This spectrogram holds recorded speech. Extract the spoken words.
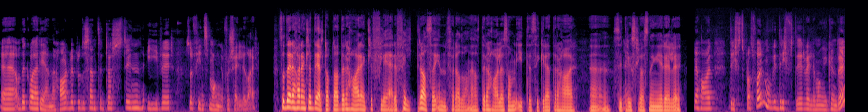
Eh, og det kan være rene hardware-produsenter, Dustin, Iver. Så det fins mange forskjellige der. Så dere har egentlig delt opp da, dere har egentlig flere felter altså innenfor Advania. Dere har liksom IT-sikkerhet, dere har eh, Citrix-løsninger eller Vi har driftsplattform hvor vi drifter veldig mange kunder.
